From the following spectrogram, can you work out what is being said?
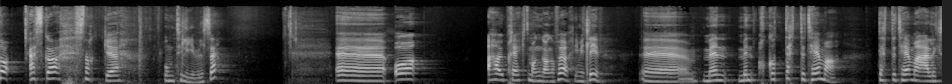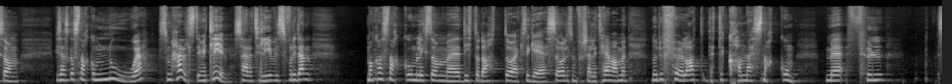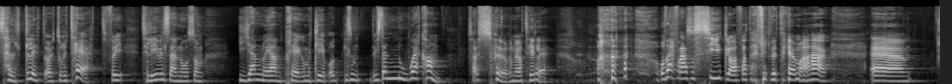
Så jeg skal snakke om tilgivelse. Eh, og jeg har jo prekt mange ganger før i mitt liv. Eh, men, men, akkurat dette temaet dette temaet er liksom Hvis jeg skal snakke om noe som helst i mitt liv, så er det tilgivelse. fordi den, Man kan snakke om liksom eh, ditt og datt og eksegese og liksom forskjellige temaer, men når du føler at dette kan jeg snakke om med full selvtillit og autoritet Fordi tilgivelse er noe som igjen og igjen preger mitt liv. Og liksom, hvis det er noe jeg kan, så er det søren meg å tilgi. og Derfor er jeg så sykt glad for at jeg fikk det temaet her. Eh,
